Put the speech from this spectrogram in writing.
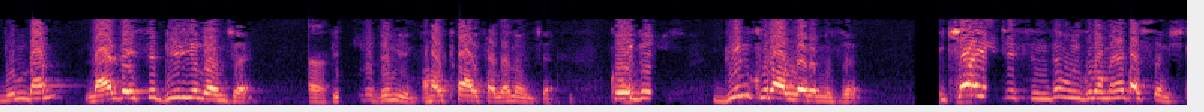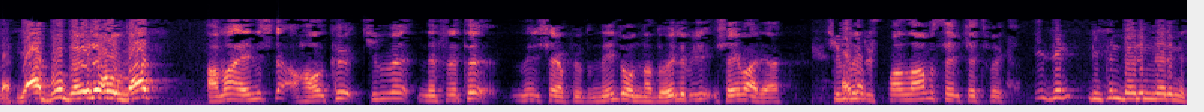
bundan neredeyse bir yıl önce Evet. bir yıl demeyeyim altı ay falan önce koyduğumuz gün kurallarımızı iki ay öncesinde uygulamaya başlamışlar. Ya bu böyle olmaz. Ama enişte halkı kim ve nefrete mi şey yapıyordun? Neydi onun adı? Öyle bir şey var ya. Kim Evet. ve düşmanlığa mı sevk etmek? Bizim bizim bölümlerimiz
